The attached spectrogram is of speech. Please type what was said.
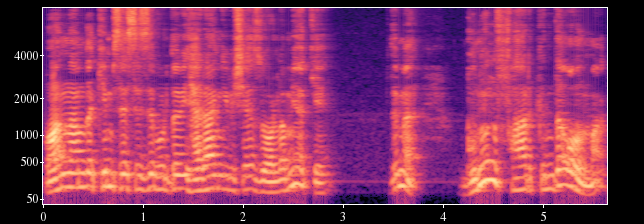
O anlamda kimse sizi burada bir herhangi bir şey zorlamıyor ki. Değil mi? Bunun farkında olmak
